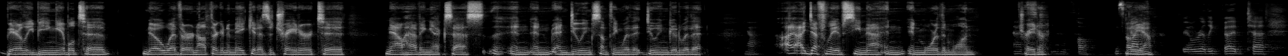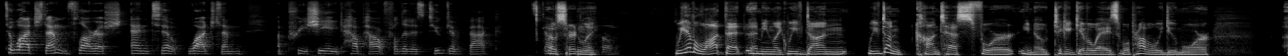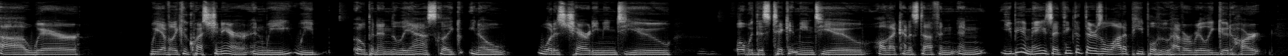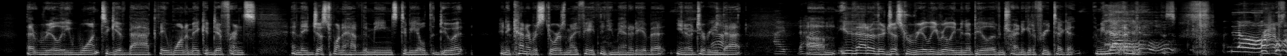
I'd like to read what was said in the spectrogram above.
barely being able to know whether or not they're going to make it as a trader to now having excess uh, and and and doing something with it doing good with it yeah i, I definitely have seen that in in more than one that's trader so oh yeah feel really good to to watch them flourish and to watch them appreciate how powerful it is to give back. Oh, certainly. We have a lot that I mean, like we've done we've done contests for you know ticket giveaways. We'll probably do more uh, where we have like a questionnaire and we we open endedly ask like you know what does charity mean to you. Mm-hmm. What would this ticket mean to you? All that kind of stuff. And and you'd be amazed. I think that there's a lot of people who have a really good heart that really want to give back. They want to make a difference and they just want to have the means to be able to do it. And it kind of restores my faith in humanity a bit you know to read yeah, that. I, um, either that or they're just really really manipulative and trying to get a free ticket. I mean that no, I mean, no. Perhaps,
